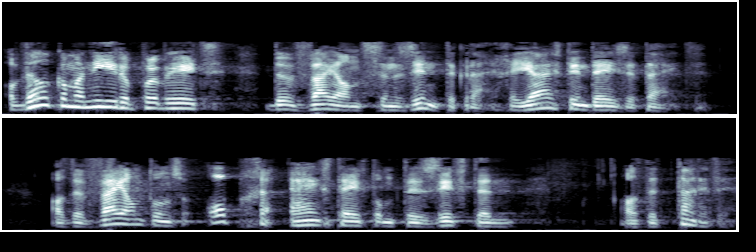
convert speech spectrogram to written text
Op welke manieren probeert de vijand zijn zin te krijgen, juist in deze tijd? Als de vijand ons opgeëist heeft om te ziften als de tarwe.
